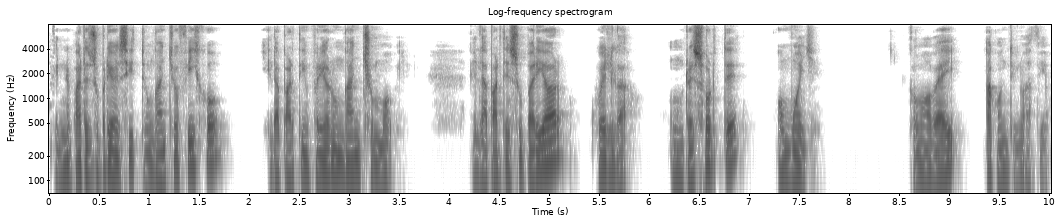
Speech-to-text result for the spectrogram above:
En la parte superior existe un gancho fijo y en la parte inferior un gancho móvil. En la parte superior cuelga un resorte o muelle, como veis a continuación.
